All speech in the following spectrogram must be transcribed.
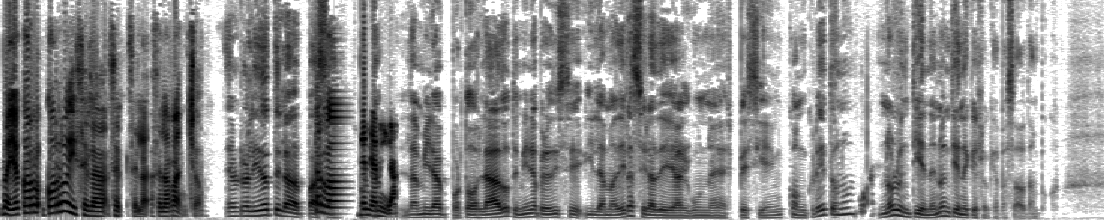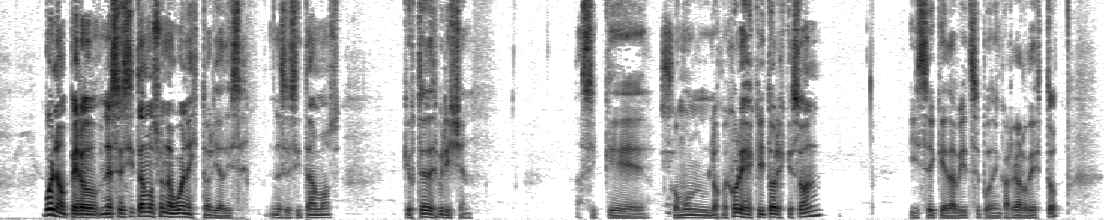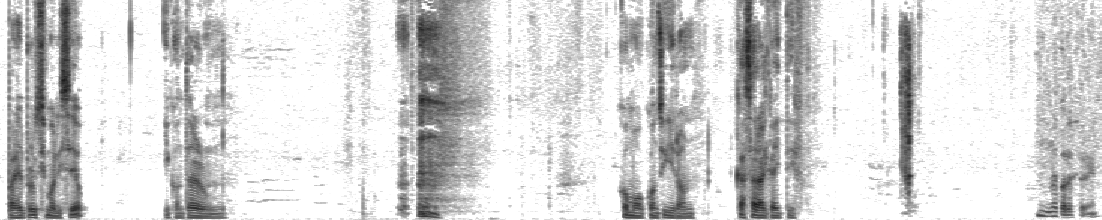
No, yo corro, corro y se la, se, se, la, se la rancho. En realidad te la pasa. Perdón, de mi amiga. La mira por todos lados, te mira, pero dice, ¿y la madera será de alguna especie en concreto, no? No lo entiende, no entiende qué es lo que ha pasado tampoco. Bueno, pero necesitamos una buena historia, dice. Necesitamos que ustedes brillen. Así que, como un, los mejores escritores que son, y sé que David se puede encargar de esto para el próximo liceo y contar un, cómo consiguieron cazar al Kaitif. Me parece bien.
